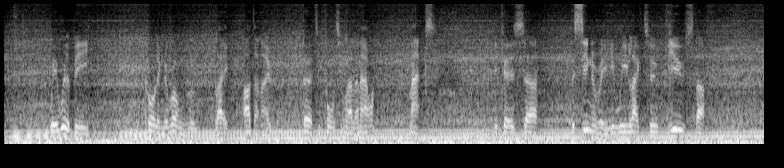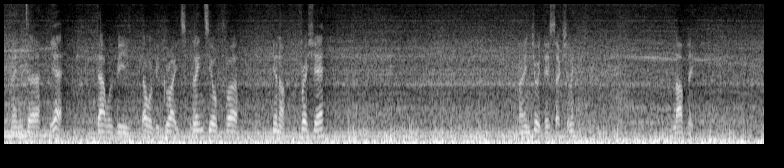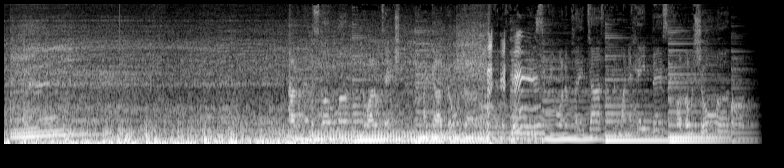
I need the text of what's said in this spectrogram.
We will be crawling a wrong loop like I don't know 30 40 mile an hour max. Because uh, the scenery we like to view stuff. And uh, yeah that will be that will be great. Plenty of uh, you know fresh air. I enjoyed this actually. Lovely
